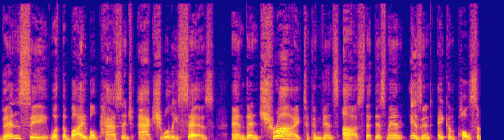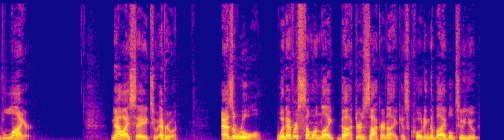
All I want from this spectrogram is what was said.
then see what the Bible passage actually says, and then try to convince us that this man isn't a compulsive liar. Now I say to everyone, as a rule, whenever someone like Dr. Zakir Naik is quoting the Bible to you,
